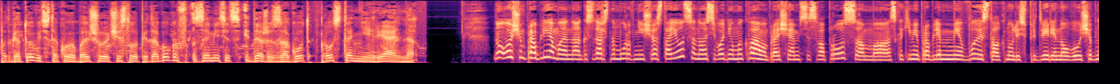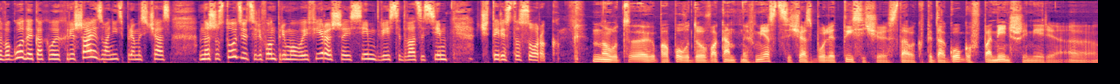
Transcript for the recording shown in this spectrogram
Подготовить такое большое число педагогов за месяц и даже за год просто нереально. Ну, в общем, проблемы на государственном уровне еще остаются, но сегодня мы к вам обращаемся с вопросом, э, с какими проблемами вы столкнулись в преддверии нового учебного года и как вы их решали. Звоните прямо сейчас в нашу студию. Телефон прямого эфира 67 227 440. Ну вот э, по поводу вакантных мест сейчас более тысячи ставок педагогов по меньшей мере э,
